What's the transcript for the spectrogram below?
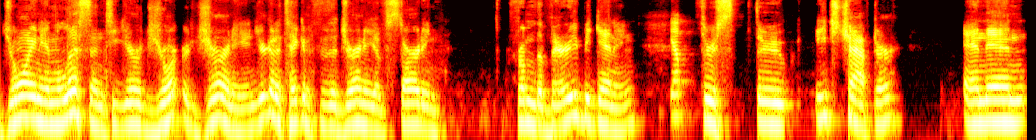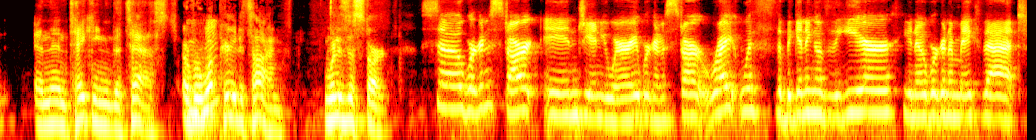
join and listen to your journey, and you're going to take them through the journey of starting from the very beginning, yep, through through each chapter, and then and then taking the test over mm-hmm. what period of time? When does this start? So we're going to start in January. We're going to start right with the beginning of the year. You know, we're going to make that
